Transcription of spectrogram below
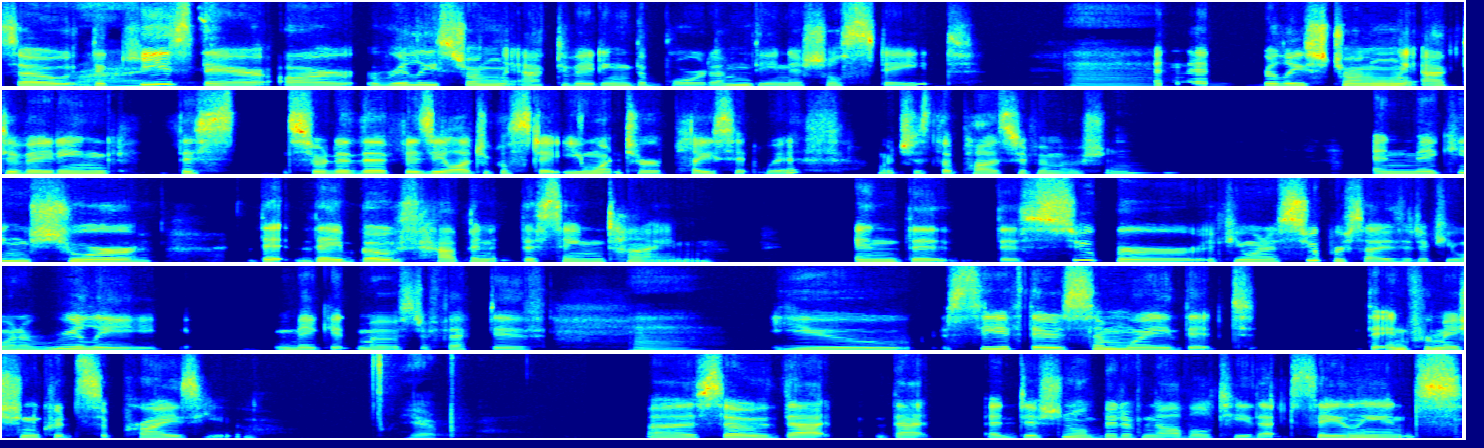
So the keys there are really strongly activating the boredom, the initial state, Mm. and then really strongly activating this sort of the physiological state you want to replace it with, which is the positive emotion, and making sure that they both happen at the same time. And the the super if you wanna supersize it, if you wanna really make it most effective, Mm. you see if there's some way that the information could surprise you. Yep. Uh, so that that additional bit of novelty, that salience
